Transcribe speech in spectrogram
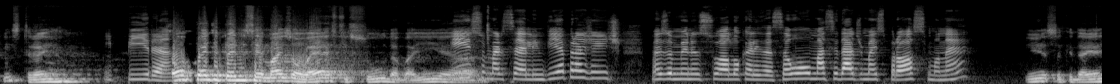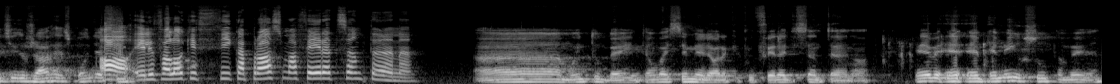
Que estranho. Ipira. Então pede para ele ser mais oeste, sul da Bahia. Isso, Marcelo, envia para gente mais ou menos sua localização ou uma cidade mais próxima, né? Isso, que daí a gente já responde aqui. Ó, ele falou que fica próximo à Feira de Santana. Ah, muito bem. Então vai ser melhor aqui para Feira de Santana. Ó. É, é, é, é meio sul também, né?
